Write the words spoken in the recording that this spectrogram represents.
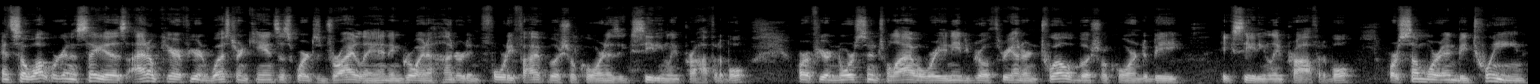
And so what we're going to say is, I don't care if you're in western Kansas where it's dry land and growing 145 bushel corn is exceedingly profitable, or if you're in north central Iowa where you need to grow 312 bushel corn to be exceedingly profitable, or somewhere in between,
